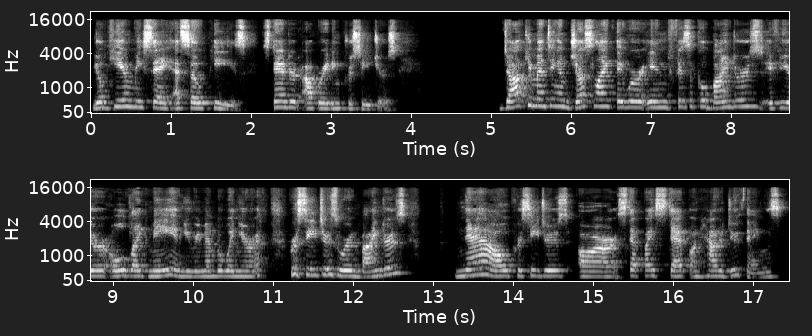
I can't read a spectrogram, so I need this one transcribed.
You'll hear me say SOPs, standard operating procedures. Documenting them just like they were in physical binders. If you're old like me and you remember when your procedures were in binders, now procedures are step by step on how to do things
